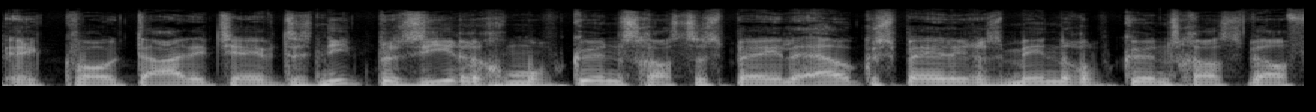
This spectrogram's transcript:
ik quote Tadic even. Het is niet plezierig om op kunstgras te spelen. Elke speler is minder op kunstgras. Wel 50%.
